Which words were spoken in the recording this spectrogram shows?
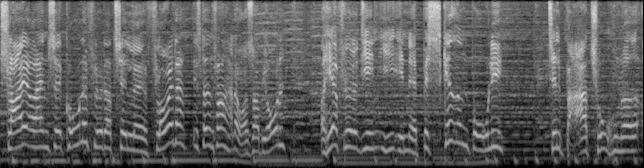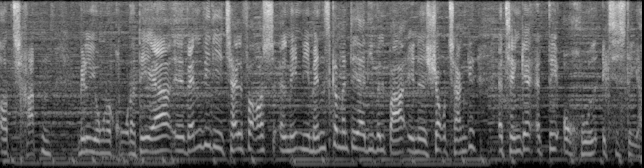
Sly og hans øh, kone flytter til øh, Florida i stedet for. Han er jo også oppe i årene. Og her flytter de ind i en øh, beskeden bolig til bare 213 millioner kroner. Det er øh, vanvittige tal for os almindelige mennesker, men det er alligevel bare en øh, sjov tanke at tænke, at det overhovedet eksisterer.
